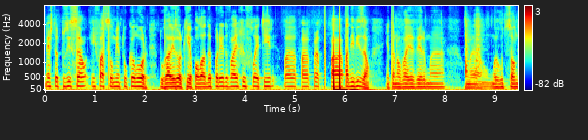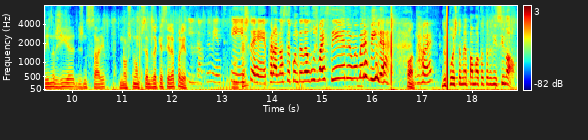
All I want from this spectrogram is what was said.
nesta posição e facilmente o calor do radiador que ia para o lado da parede vai refletir para, para, para, para- a divisão. Então não vai haver uma, uma, uma redução de energia desnecessária. Nós não precisamos aquecer a parede. Exatamente. E isto é, para a nossa conta da luz vai ser uma maravilha. Pronto. Não é? Depois também para a moto tradicional.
